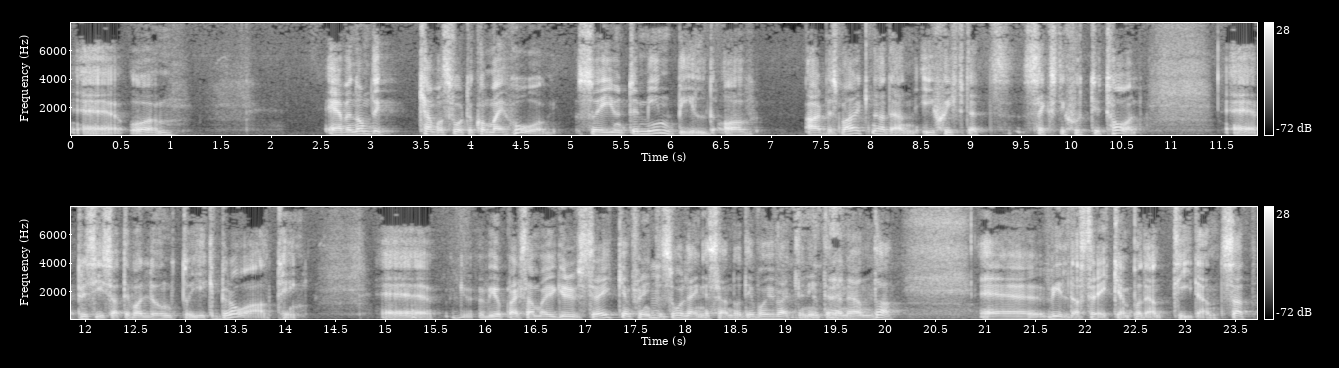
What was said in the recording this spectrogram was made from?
Eh, och även om det kan vara svårt att komma ihåg så är ju inte min bild av arbetsmarknaden i skiftet 60-70-tal eh, precis att det var lugnt och gick bra allting. Eh, vi uppmärksammar ju gruvstrejken för inte mm. så länge sedan och det var ju verkligen inte den enda eh, vilda strejken på den tiden. Så att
